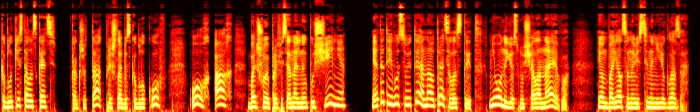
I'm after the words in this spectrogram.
Каблуки стал искать. Как же так, пришла без каблуков? Ох, ах, большое профессиональное упущение. И от этой его суеты она утратила стыд. Не он ее смущал, она его. И он боялся навести на нее глаза.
